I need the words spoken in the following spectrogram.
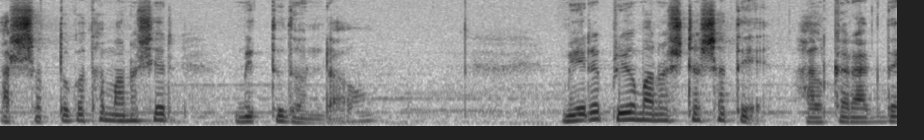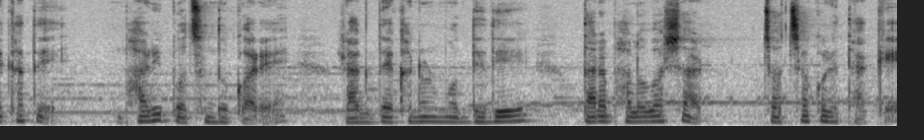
আর সত্য কথা মানুষের মৃত্যুদণ্ড। মেয়েরা প্রিয় মানুষটার সাথে হালকা রাগ দেখাতে ভারী পছন্দ করে। রাগ দেখানোর মধ্যে দিয়ে তারা ভালোবাসার চর্চা করে থাকে।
